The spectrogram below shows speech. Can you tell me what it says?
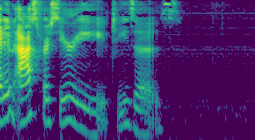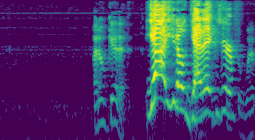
I didn't ask for Siri. Jesus. I don't get it. Yeah, you don't get it because you're a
